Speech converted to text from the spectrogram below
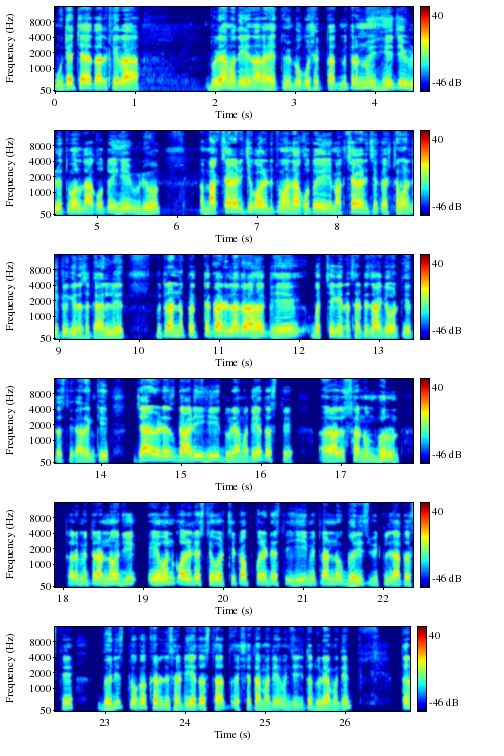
उद्याच्या तारखेला धुळ्यामध्ये येणार आहे तुम्ही बघू शकतात. मित्रांनो हे जे व्हिडिओ तुम्हाला दाखवतो हे व्हिडिओ मागच्या गाडीची क्वालिटी तुम्हाला दाखवतो आहे मागच्या गाडीचे कस्टमर देखील घेण्यासाठी आलेले आहेत. मित्रांनो प्रत्येक गाडीला ग्राहक हे बच्चे घेण्यासाठी जागेवरती येत असते. कारण की ज्या वेळेस गाडी ही धुळ्यामध्ये येत असते राजस्थानहून भरून तर मित्रांनो जी ए वन क्वालिटी असते वरची टॉप क्वालिटी असते ही मित्रांनो घरीच विकली जात असते. घरीच लोक खरेदीसाठी येत असतात शेतामध्ये म्हणजे जिथं धुळ्यामध्ये. तर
